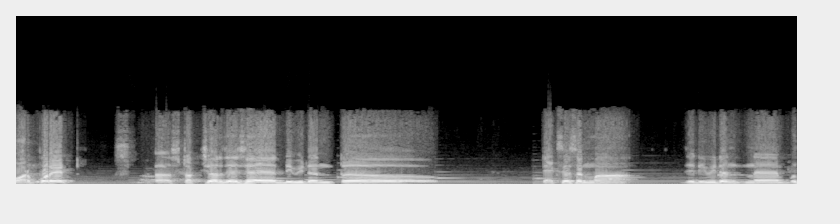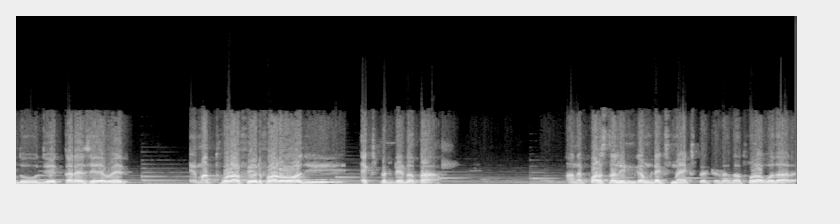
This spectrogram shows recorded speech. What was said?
કોર્પોરેટ સ્ટ્રક્ચર જે છે ડિવિડન્ટ ટેક્સેશનમાં જે ડિવિડન્ડ ને બધું જે કરે છે, હવે એમાં થોડા ફેરફારો હજી એક્સપેક્ટેડ હતા. અને પર્સનલ ઇન્કમ ટેક્સમાં એક્સપેક્ટેડ હતા, થોડા વધારે.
